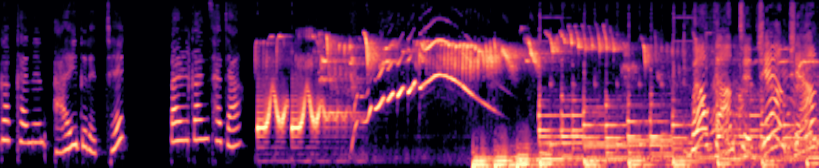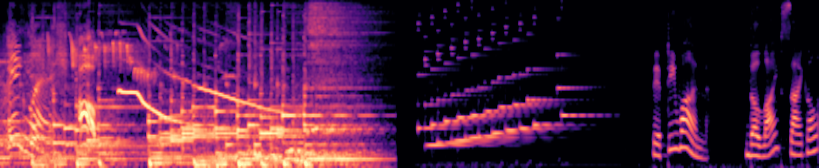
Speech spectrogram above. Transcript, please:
생각하는 아이들의 책 빨간 사자 Welcome to Jam Jam English. Up! Fifty-one. The life cycle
